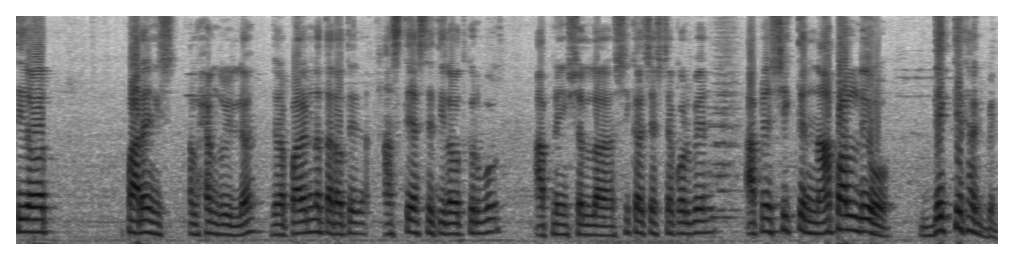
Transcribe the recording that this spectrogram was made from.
তিলাওয়াত পারেন, আলহামদুলিল্লাহ। যারা পারেন না, তারা আস্তে আস্তে তিলাওয়াত করব। আপনি ইনশাল্লাহ শেখার চেষ্টা করবেন। আপনি শিখতে না পারলেও দেখতে থাকবেন।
